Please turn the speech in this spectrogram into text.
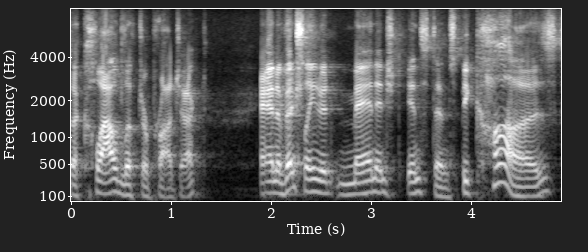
the Cloud Lifter project and eventually managed instance because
